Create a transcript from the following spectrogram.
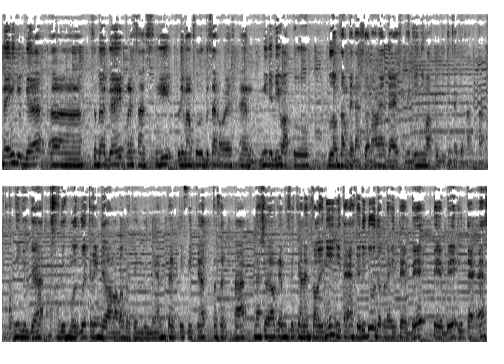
nah ini juga uh, sebagai prestasi 50 besar OSN ini jadi waktu belum sampai nasional ya guys. Jadi ini waktu di tingkat Jakarta. Ini juga aduh mulut gue kering udah lama-lama bacain ginian. Sertifikat peserta National Chemistry Challenge kali ini ITS jadi gue udah pernah ITB, PB, ITS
